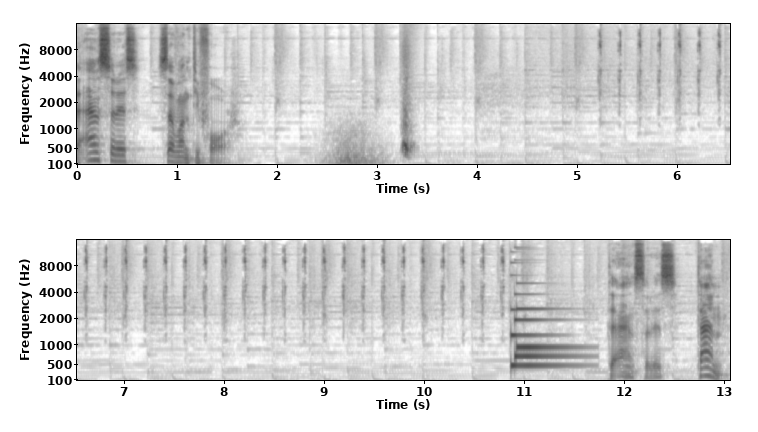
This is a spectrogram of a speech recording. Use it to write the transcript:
The answer is 74. The answer is 10.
